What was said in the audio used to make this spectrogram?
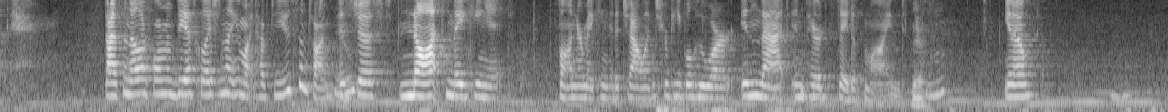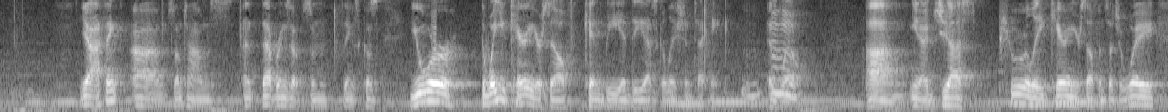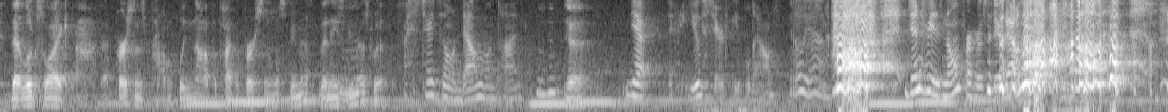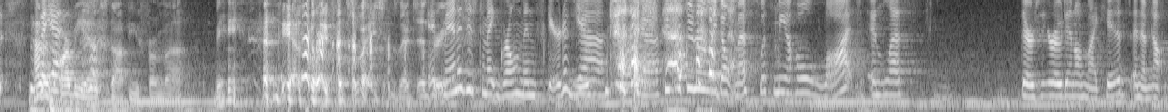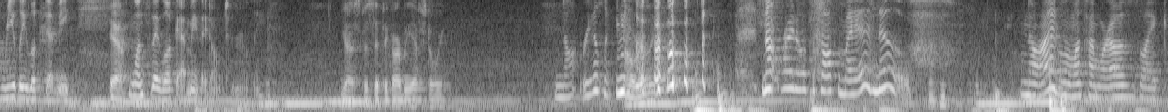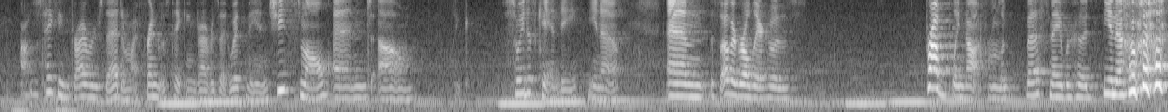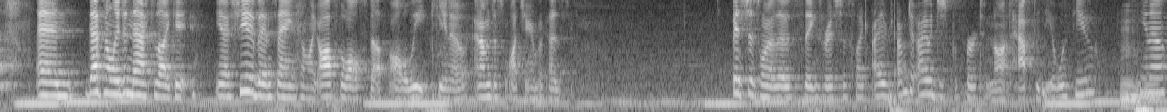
that's another form of de-escalation that you might have to use sometime. It's mm-hmm. just not making it fun or making it a challenge for people who are in that impaired state of mind. Yeah. Mm-hmm. You know? Yeah, I think uh, sometimes, and that brings up some things because your the way you carry yourself can be a de-escalation technique as well. Um, you know, just purely carrying yourself in such a way that looks like ah, that person is probably not the type of person that wants to be messed, that needs to be messed with. I stared someone down one time. Yeah, Yeah, you've stared people down. Oh yeah. Gentry is known for her stare down. how But does yet- RBF stop you from uh, being de-escalate situations? There, Gentry. it manages to make grown men scared of you. Yeah. yeah. People generally don't mess with me a whole lot unless they're zeroed in on my kids and have not really looked at me. yeah, Once they look at me, they don't generally. you got a specific RBF story? Not really. Oh, really? Not right off the top of my head, no. No, I had one one time where I was like, I was taking driver's ed, and my friend was taking driver's ed with me, and she's small and um, like sweet as candy, you know. And this other girl there who was probably not from the best neighborhood, you know, and definitely didn't act like it. You know, she had been saying some like off the wall stuff all week, you know, and I'm just watching her because it's just one of those things where it's just like I, I'm, I would just prefer to not have to deal with you, you know,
